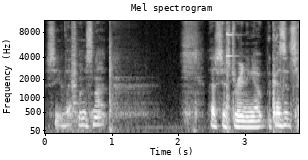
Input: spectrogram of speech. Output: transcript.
See if that one's not. That's just draining out because it's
